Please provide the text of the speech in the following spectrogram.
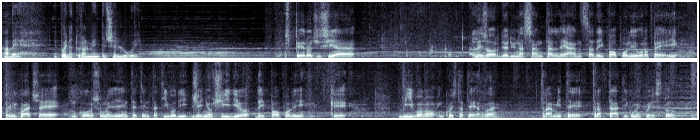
Vabbè, e poi naturalmente c'è lui. Spero ci sia l'esordio di una santa alleanza dei popoli europei, perché qua c'è in corso un evidente tentativo di genocidio dei popoli che vivono in questa terra tramite trattati come questo.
